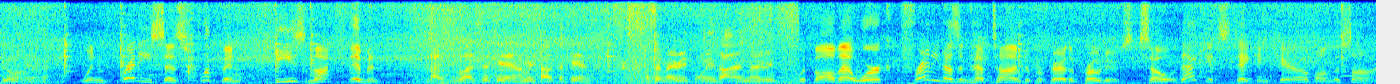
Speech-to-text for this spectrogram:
too long. When Freddie says flipping, he's not fibbing. As much as I can, how many times I can. I said maybe 20 times, maybe. With all that work, Freddie doesn't have time to prepare the produce, so that gets taken care of on the side.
